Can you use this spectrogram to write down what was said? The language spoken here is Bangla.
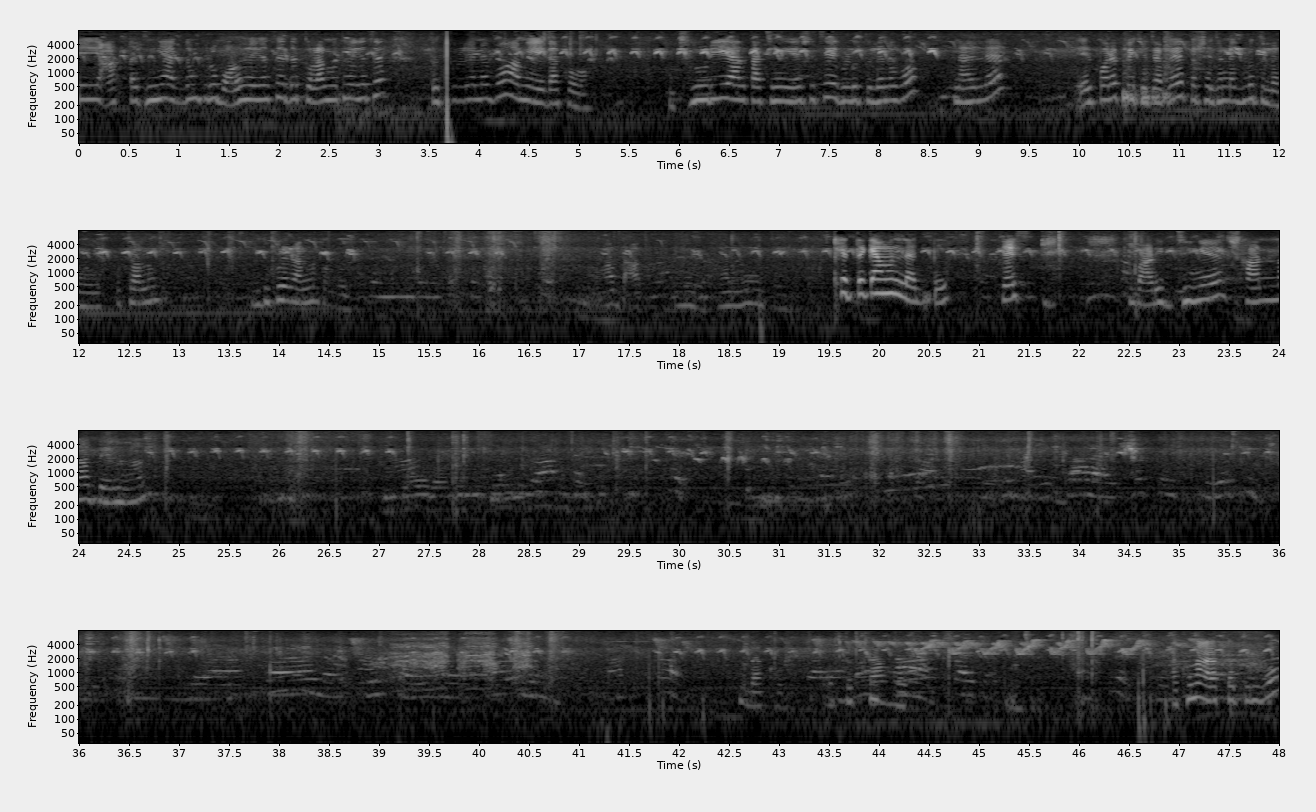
এই আটটা ঝিঙে একদম পুরো বড় হয়ে গেছে এদের তোলার মতো হয়ে গেছে। তো তুলে নেব আমি এই দেখো। ঝুড়ি আর কাছে নিয়ে এসেছি এগুলো তুলে নেব। নাহলে এরপরে পেকে যাবে তো সেজন্য এগুলো তুলে নেব। তো চলো দুপুরে রান্না করব। খেতে কেমন লাগবে? টেস্ট। বাড়ির ঝিঙে সার না তেল না। দেখো কতটা হোক এখনও আর একটা তুলবো।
